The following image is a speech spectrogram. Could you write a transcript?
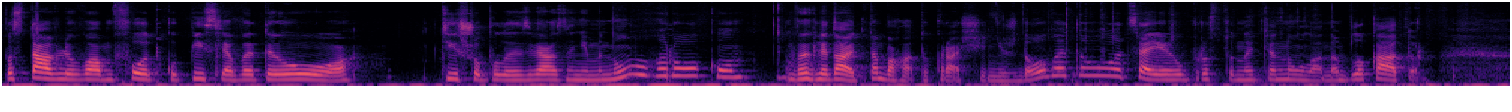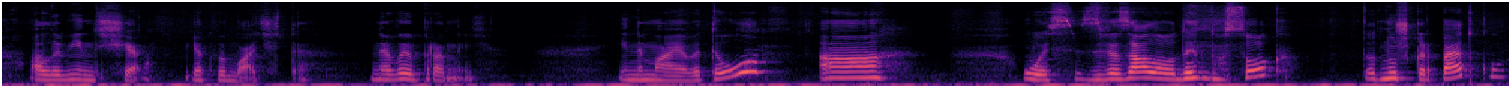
Поставлю вам фотку після ВТО, ті, що були зв'язані минулого року. Виглядають набагато краще, ніж до ВТО. Це я його просто натягнула на блокатор, але він ще, як ви бачите, не випраний і немає ВТО. А ось зв'язала один носок, одну шкарпетку,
